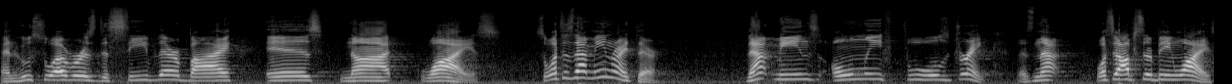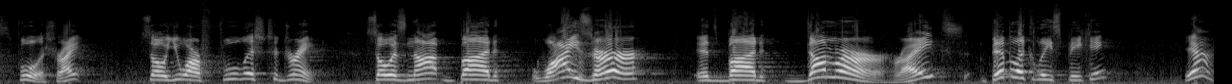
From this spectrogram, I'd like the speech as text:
and whosoever is deceived thereby is not wise. So, what does that mean right there? That means only fools drink. Isn't that what's the opposite of being wise? Foolish, right? So, you are foolish to drink. So is not Bud wiser, it's Bud dumber, right? Biblically speaking. Yeah.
